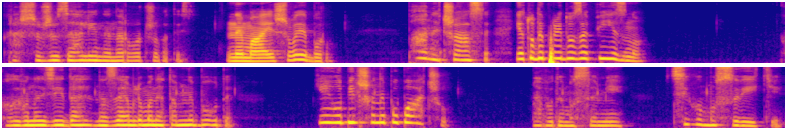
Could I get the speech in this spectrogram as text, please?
Краще вже взагалі не народжуватись. Не маєш вибору. Пане часе, я туди прийду запізно. Коли воно зійде на землю, мене там не буде. Я його більше не побачу. Ми будемо самі в цілому світі.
